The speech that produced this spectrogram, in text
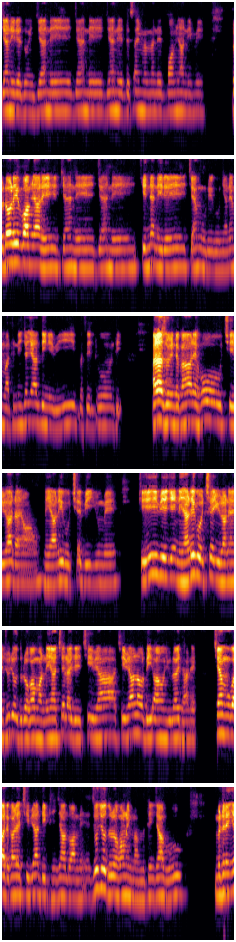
ကျန်းနေတယ်ဆိုရင်ကျန်းနေကျန်းနေကျန်းနေဒီဇိုင်းမမနေပွားများနေပြီတော်တော်လေးပွားများတယ်ကျန်းနေကျန်းနေကျင့်နေနေတယ်ကျန်းမှုလေးကိုညာထဲမှာတင်းတင်းကြပ်ကြပ်သိနေပြီပစိတူးအထိအဲ့ဒါဆိုရင်တကားတဲ့ဟိုးခြေပြတိုင်အောင်နေရာလေးကိုချက်ပြီးယူမယ်ဖြည်းဖြည်းချင်းနေရာလေးကိုချက်ယူတာနဲ့ချိုးချိုးသူတော်ကောင်းမှနေရာချက်လိုက်တယ်ခြေပြခြေပြလောက်ဒီအောင်ယူလိုက်တာနဲ့ကျန်းမှုကတကားတဲ့ခြေပြဒီထင်ရှားသွားမယ်ချိုးချိုးသူတော်ကောင်းတွေမှမထင်ရှားဘူး မတင်ကြ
